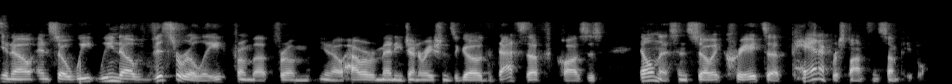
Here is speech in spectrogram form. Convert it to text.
you know and so we we know viscerally from a, from you know however many generations ago that that stuff causes illness and so it creates a panic response in some people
